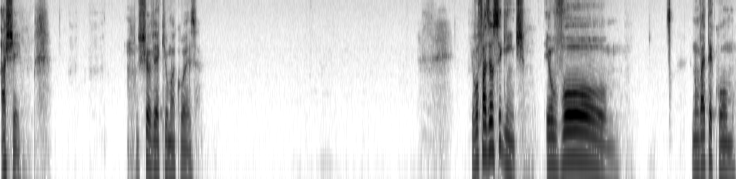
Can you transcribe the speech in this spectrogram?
Achei. Deixa eu ver aqui uma coisa. Eu vou fazer o seguinte. Eu vou. Não vai ter como.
